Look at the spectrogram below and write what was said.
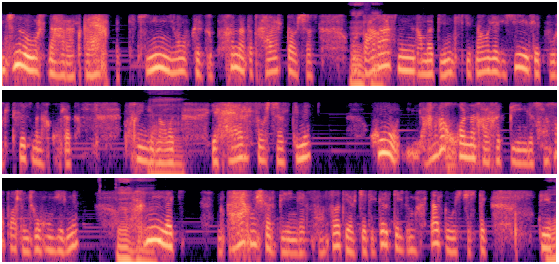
эмчнэр өөрснөө хараад гайхдаг. Энэ юу гэхээр бурхан надад хайртай учраас багаас минь намайг энэ дэлхийд намайг яг хий хэлээд бүрэлдэхээс минь авахгүйлаад бурхан ингээд намайг яг хайрлсан учраас тийм ээ хүн ангаах ухаанаар харахад би ингээд сонсох боломжгүй хүн хэрнээ. Бурханы яг гайхамшигар би ингээд сонсоод явжаад тэр тэр би магтаалд үйлчилдэг. Тэгээд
